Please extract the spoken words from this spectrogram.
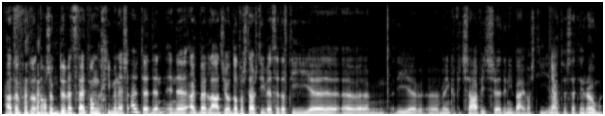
Had ook, dat was ook de wedstrijd van Jiménez uit, hè, Den, in de, uit bij Lazio. Dat was trouwens die wedstrijd dat die, eh eh, die eh, eh, Milinkovic-Savic er niet bij was, die Ja. uitwedstrijd in Rome.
